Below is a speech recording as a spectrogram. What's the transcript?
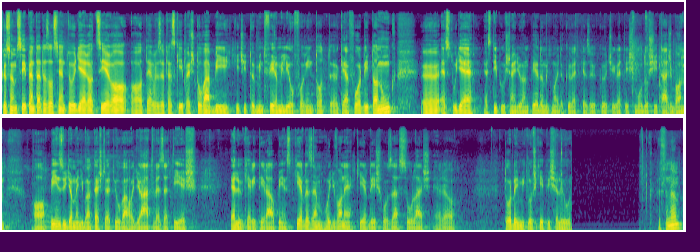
Köszönöm szépen, tehát ez azt jelenti, hogy erre a célra a tervezethez képest további kicsit több mint fél millió forintot kell fordítanunk. Ezt ugye, ez típusan egy olyan példa, amit majd a következő költségvetés módosításban a pénzügy, amennyiben a testület jóvá hagyja, átvezeti és előkeríti rá a pénzt. Kérdezem, hogy van-e kérdés, hozzászólás erre a Tordai Miklós képviselő úr? Köszönöm.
